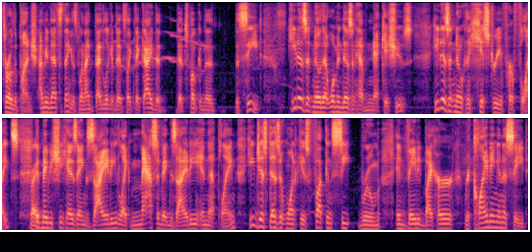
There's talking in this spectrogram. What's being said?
throw the punch. I mean, that's the thing is when I, I look at that, it's like that guy that that's poking the the seat. He doesn't know that woman doesn't have neck issues. He doesn't know the history of her flights. Right. That maybe she has anxiety, like massive anxiety in that plane. He just doesn't want his fucking seat room invaded by her reclining in a seat.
